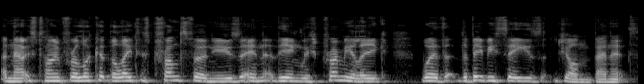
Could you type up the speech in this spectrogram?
And now it's time for a look at the latest transfer news in the English Premier League with the BBC's John Bennett.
